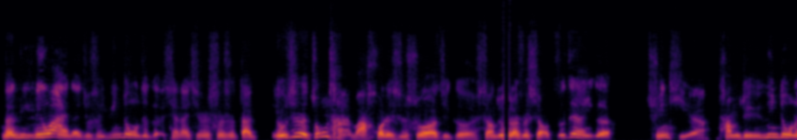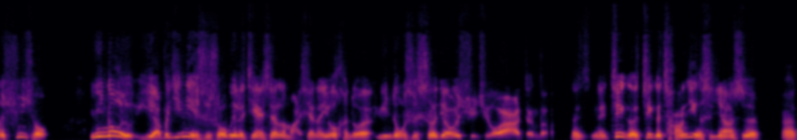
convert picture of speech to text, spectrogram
那另外呢，就是运动这个现在其实说是大，尤其是中产吧，或者是说这个相对来说小资这样一个群体，他们对于运动的需求。运动也不仅仅是说为了健身了嘛，现在有很多运动是社交需求啊等等。那那这个这个场景实际上是呃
